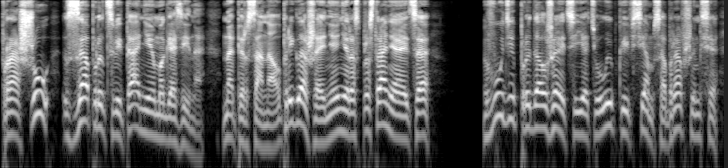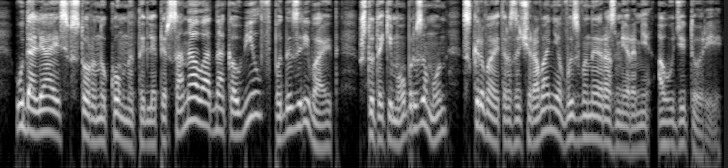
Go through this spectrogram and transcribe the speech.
«Прошу за процветание магазина. На персонал приглашение не распространяется». Вуди продолжает сиять улыбкой всем собравшимся, удаляясь в сторону комнаты для персонала, однако Уилф подозревает, что таким образом он скрывает разочарование, вызванное размерами аудитории.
